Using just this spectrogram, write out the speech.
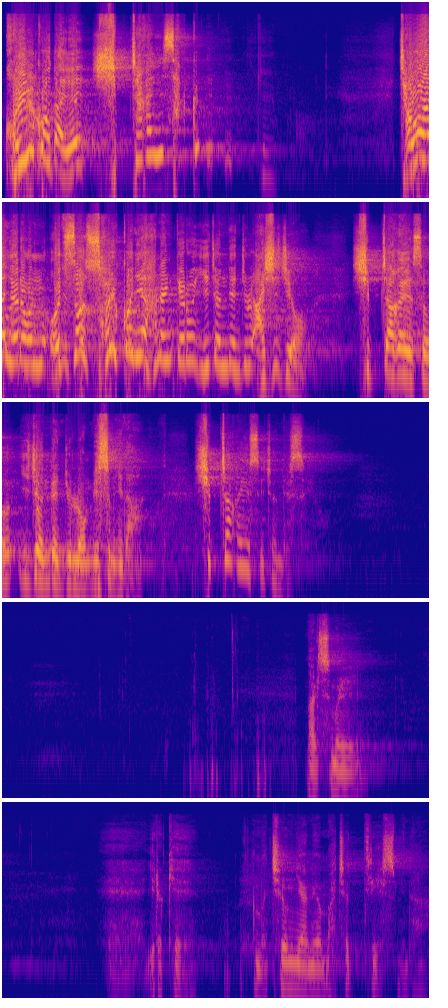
골고다의 십자가의 사건이에요. 저와 여러분은 어디서 소유권이 하나님께로 이전된 줄 아시죠? 십자가에서 이전된 줄로 믿습니다. 십자가에서 이전됐어요. 말씀을 예, 이렇게 한번 정리하며 맞춰드리겠습니다.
